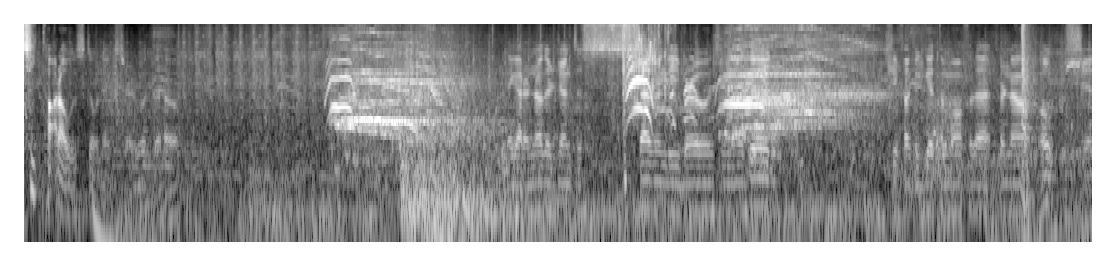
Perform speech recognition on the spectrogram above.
she thought I was still next to her. What the hell? They got another gen to 70, bro. It's not good. See if I could get them off of that for now. Oh, shit.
